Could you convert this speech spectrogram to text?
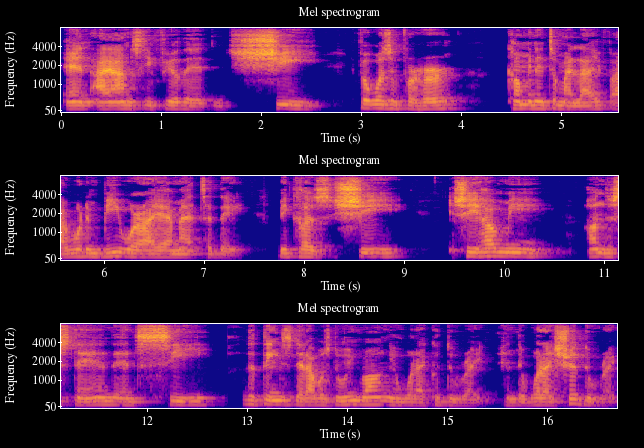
And I honestly feel that she, if it wasn't for her coming into my life, I wouldn't be where I am at today because she she helped me understand and see the things that I was doing wrong and what I could do right and the, what I should do right.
